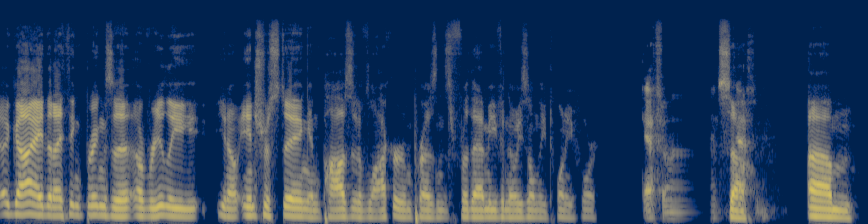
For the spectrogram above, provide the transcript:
a, a guy that I think brings a, a really you know interesting and positive locker room presence for them, even though he's only 24. Definitely. So- Definitely. Um,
